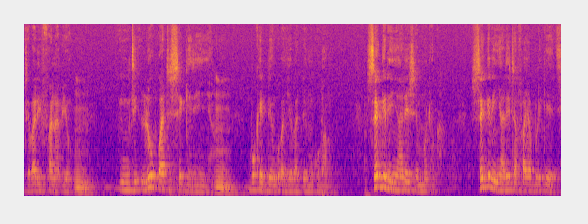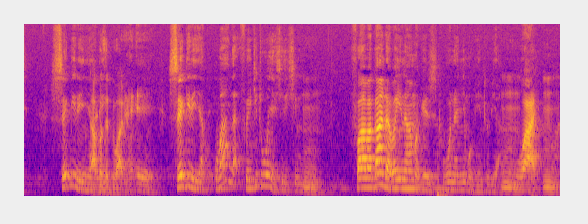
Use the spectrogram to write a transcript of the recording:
tebalifa nabyo. Mm, nti lukwati segirinya. Mm. bukedde enkuba gyebadde mukubamu segirinya aleesa emmotoka. Segirinya aleeta fire brigade. Segirinya. Eh, eh. segirinya kubanga fe ekituwonya kiri kimu. Mm, fe abaganda balina amagezi tuwona nnyo mu bintu byabwe mm, wayi mm.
